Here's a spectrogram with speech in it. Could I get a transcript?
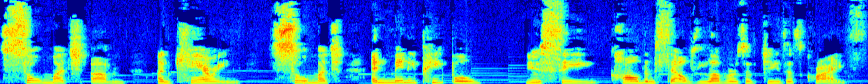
so much um, uncaring, so much, and many people you see call themselves lovers of Jesus Christ.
